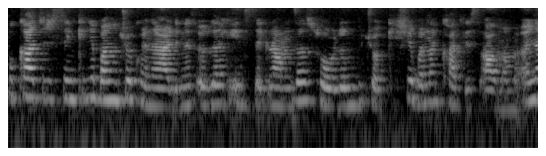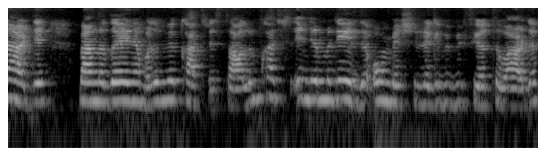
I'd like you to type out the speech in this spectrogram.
Bu Catrice'inkini bana çok önerdiniz. Özellikle Instagram'da sorduğum birçok kişi bana Catrice almamı önerdi. Ben de dayanamadım ve Catrice aldım. Catrice indirimli değildi. 15 lira gibi bir fiyatı vardı.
